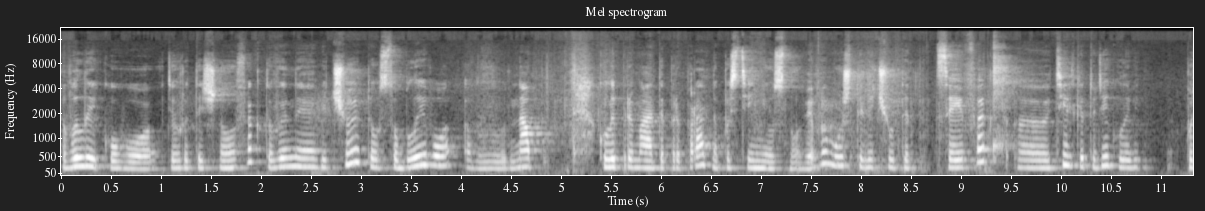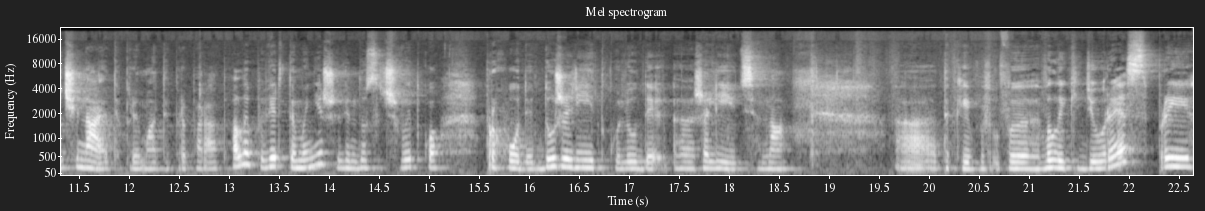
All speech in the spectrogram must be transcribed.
великого діуретичного ефекту ви не відчуєте, особливо на, коли приймаєте препарат на постійній основі. Ви можете відчути цей ефект тільки тоді, коли від- починаєте приймати препарат. Але повірте мені, що він досить швидко проходить. Дуже рідко люди е, жаліються на е, такий великий діурез при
